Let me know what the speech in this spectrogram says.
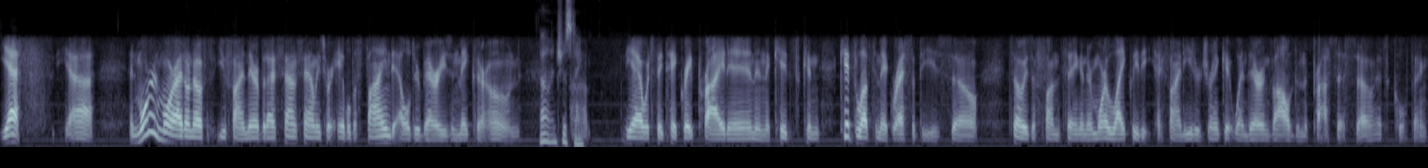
Yes, yeah. And more and more, I don't know if you find there, but I've found families who are able to find elderberries and make their own. Oh, interesting. Uh, yeah, which they take great pride in, and the kids can kids love to make recipes, so it's always a fun thing, and they're more likely to I find eat or drink it when they're involved in the process. So that's a cool thing.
